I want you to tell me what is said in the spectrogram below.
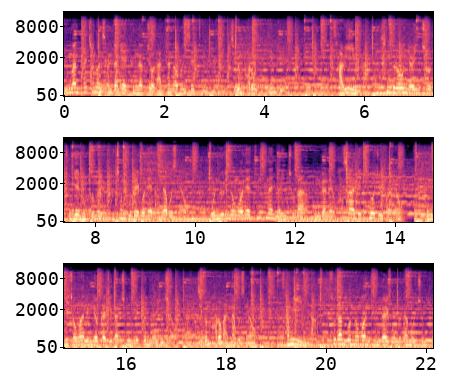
68,000원 상당의 극락조 나탄화분 세트. 지금 바로 득템 기회. 4위입니다. 싱그러운 여인초 두 개 묶음을 9,900원에 만나보세요. 온누리 농원의 튼튼한 여인초가 공간을 화사하게 채워줄 거예요. 공기 정화 능력까지 갖춘 예쁜 여인초. 지금 바로 만나보세요. 3위입니다. 소담꽃 농원 벵갈 고무나무 중품.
